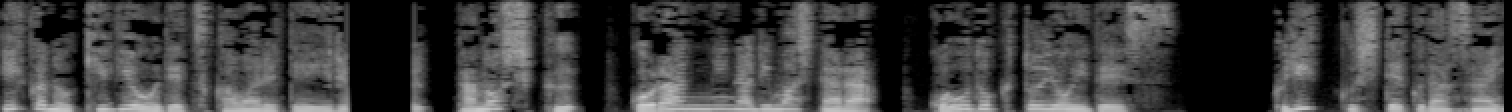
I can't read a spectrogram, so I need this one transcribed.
以下の企業で使われている。楽しくご覧になりましたら、購読と良いです。クリックしてください。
